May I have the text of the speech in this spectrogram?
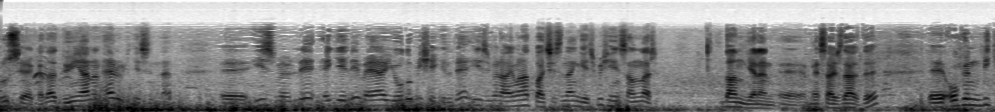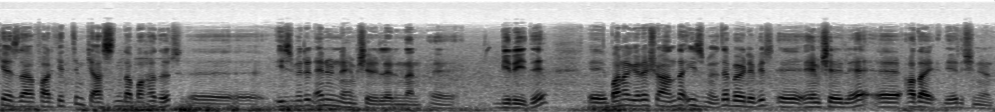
Rusya'ya kadar dünyanın her ülkesinden e, İzmirli, Egeli veya yolu bir şekilde İzmir Hayvanat Bahçesi'nden geçmiş insanlar dan gelen e, mesajlardı. E, o gün bir kez daha fark ettim ki aslında Bahadır e, İzmir'in en ünlü hemşerilerinden e, biriydi. E, bana göre şu anda İzmir'de böyle bir e, hemşeriliğe e, aday diye düşünüyorum.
